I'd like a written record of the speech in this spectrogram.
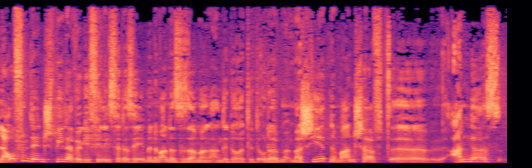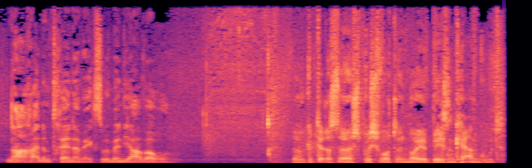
Laufen denn Spieler wirklich? Felix hat das ja eben in einem anderen Zusammenhang angedeutet. Oder marschiert eine Mannschaft äh, anders nach einem Trainerwechsel? Und wenn ja, warum? Es gibt ja das äh, Sprichwort äh, neue Besen Kerngut.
